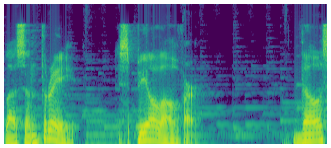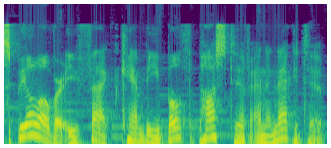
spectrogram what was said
Lesson 3 Spillover. Though spillover effect can be both positive and negative,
